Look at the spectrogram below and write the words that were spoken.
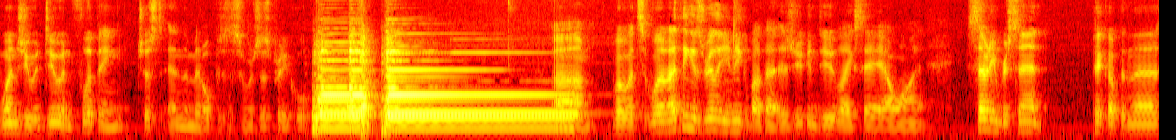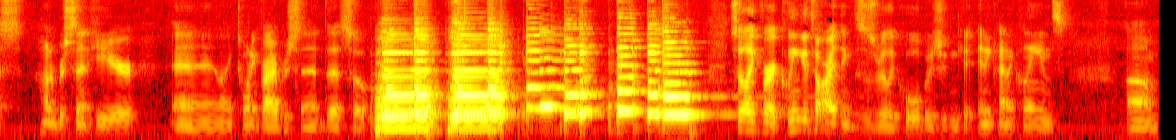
ones you would do in flipping just in the middle position, which is pretty cool. Um, but what's, what I think is really unique about that is you can do like say I want 70% pickup in this, 100% here, and like 25% this. So, so like for a clean guitar, I think this is really cool because you can get any kind of cleans. Um,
